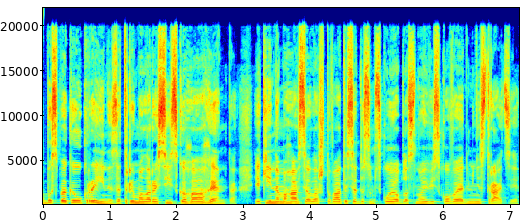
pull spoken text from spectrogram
безпеки України затримала російського агента, який намагався влаштуватися до Сумської обласної військової адміністрації.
